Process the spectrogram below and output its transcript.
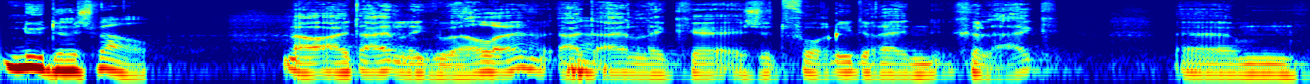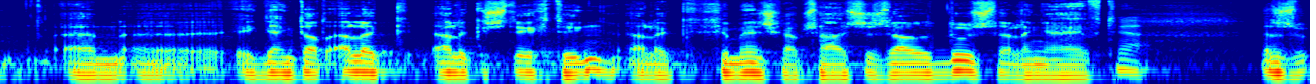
nu dus wel. Nou, uiteindelijk wel. Hè. Uiteindelijk eh, is het voor iedereen gelijk. Ehm, en eh, ik denk dat elk, elke stichting, elk gemeenschapshuis dezelfde doelstellingen heeft. Ja. En ze-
